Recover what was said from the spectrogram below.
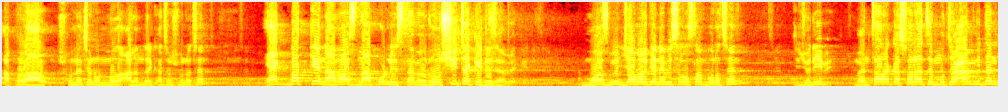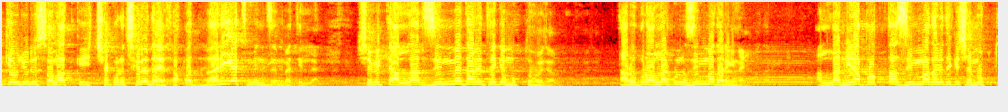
আপনারা শুনেছেন, অন্য আলেমদের কাছেও শুনেছেন। এক বাক্যে নামাজ না পড়লে ইসলামের রশিটা কেটে যাবে। মুয়াজমিন জাবালকে নবী ওয়াসাল্লাম বলেছেন যে, যদি মানতারাকা সলাতে মুতাআম্মিদান, কেউ যদি সালাতকে ইচ্ছা করে ছেড়ে দেয়, ফাকাদ বারিআত মিন জিম্মাতিল্লাহ। সে ব্যক্তি আল্লাহর জিম্মেদারি থেকে মুক্ত হয়ে যাবে। তার উপর আল্লাহর কোনো জিম্মাদারি নাই। আল্লাহর নিরাপত্তা জিম্মাদারি থেকে সে মুক্ত।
